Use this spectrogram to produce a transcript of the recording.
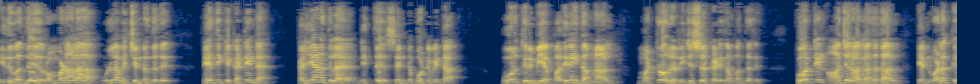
இது வந்து ரொம்ப நாளா உள்ள வச்சுட்டு இருந்தது நேத்திக்கு கட்டிண்ட கல்யாணத்துல நித்து சென்ட் போட்டு விட்டா. ஊர் திரும்பிய பதினைந்தாம் நாள் மற்றொரு ரிஜிஸ்டர் கடிதம் வந்தது. கோர்ட்டில் ஆஜராகாததால் என் வழக்கு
